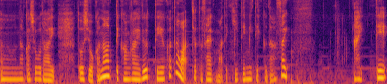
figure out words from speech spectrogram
うん、なんか将来どうしようかなって考えるっていう方はちょっと最後まで聞いてみてください。はいで、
